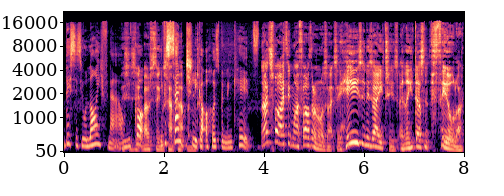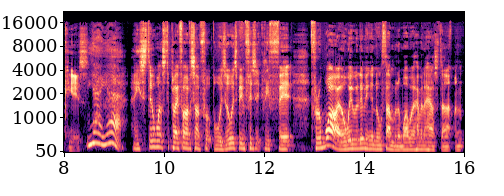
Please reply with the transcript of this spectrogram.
this is your life now. This you've is got, Most things you've have essentially happened. got a husband and kids. That's what I think my father-in-law's like. So he's in his 80s and he doesn't feel like he is. Yeah, yeah. He still wants to play five-a-side football. He's always been physically fit. For a while, we were living in Northumberland while we were having a house done up, and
